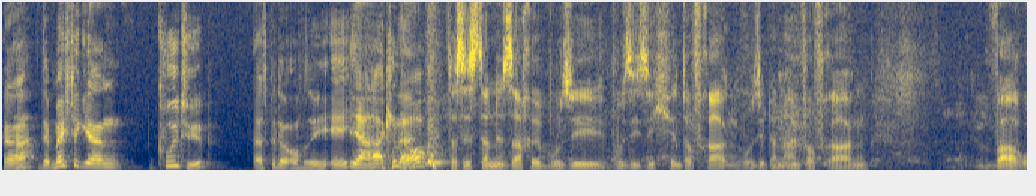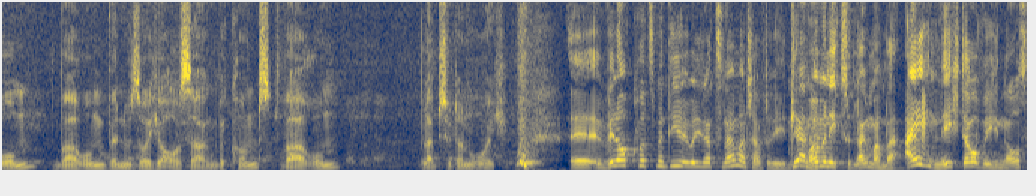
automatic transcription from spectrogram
Ja, der möchte gern Cool-Typ. Das bin doch offensichtlich ich. Ja, genau. Das ist dann eine Sache, wo sie, wo sie sich hinterfragen, wo sie dann einfach fragen, warum, warum, wenn du solche Aussagen bekommst, warum bleibst du dann ruhig? äh, will auch kurz mit dir über die Nationalmannschaft reden. Gerne. Wollen wir nicht zu lang machen, weil eigentlich, darauf will ich hinaus,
